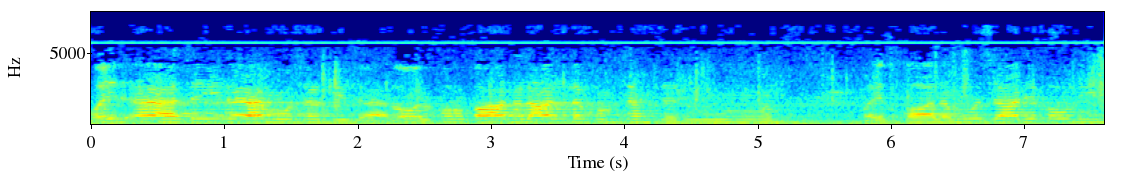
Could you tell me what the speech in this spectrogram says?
وإذ آتينا موسى الكتاب والفرقان لعلكم تهتدون وإذ قال موسى لقومه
